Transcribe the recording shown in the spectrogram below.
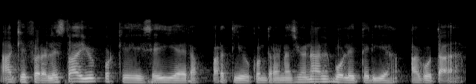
a que fuera al estadio porque ese día era partido contra Nacional, boletería agotada.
